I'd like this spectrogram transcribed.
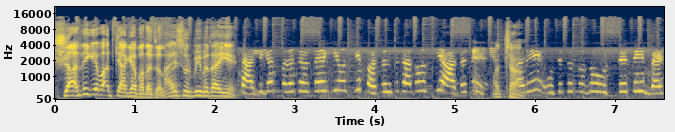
शादी के बाद क्या क्या पता चलता है? सुरभि बताइए। शादी का पता चलता है कि उसकी पसंद से ज़्यादा उसकी आदत है। अच्छा। अरे उसे तो सुबह उठते से ही बेड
